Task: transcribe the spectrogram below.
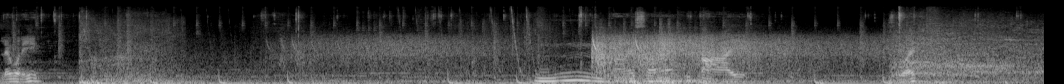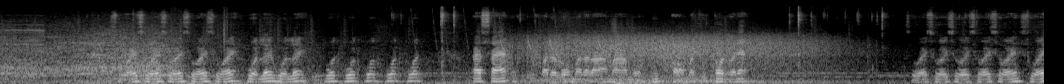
เร็วกว่านี้อืมตายซะพี่ตาย วยสวยสวยสวยสวยสวยหวดเลยหวดเลยหวดหวดหวดหวดหวดแปดแสนโอ้โหมาดลงมาดละมาหมดนี่ออกมาที่ต้นวะเนี่ยสวยสวยสวยสวยสวยสวย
